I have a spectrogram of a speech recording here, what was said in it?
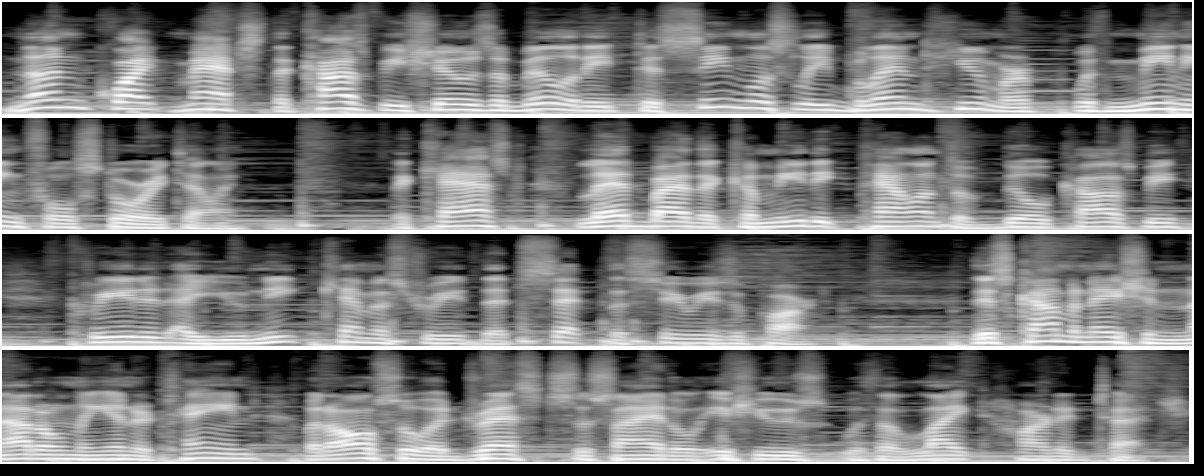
none quite matched The Cosby Show's ability to seamlessly blend humor with meaningful storytelling. The cast, led by the comedic talent of Bill Cosby, created a unique chemistry that set the series apart. This combination not only entertained, but also addressed societal issues with a light-hearted touch.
